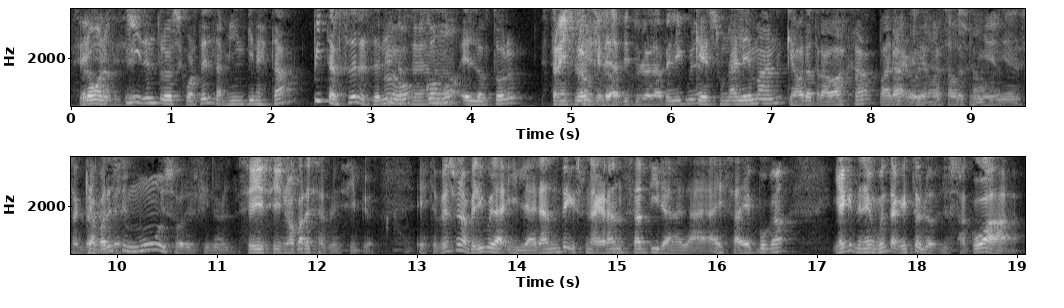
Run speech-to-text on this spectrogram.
Sí, Pero bueno, sí, sí. y dentro de ese cuartel también, ¿quién está? Peter Sellers de nuevo, Sellers como el doctor Strange Love, que le da título a la película. que es un alemán que ahora trabaja para, Para el gobierno de Estados Unidos. Que aparece muy sobre el final. Sí, sí, no aparece al principio. Este, pero es una película hilarante, que es una gran sátira a, la- a esa época. Y hay que tener en cuenta que esto lo, lo sacó a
